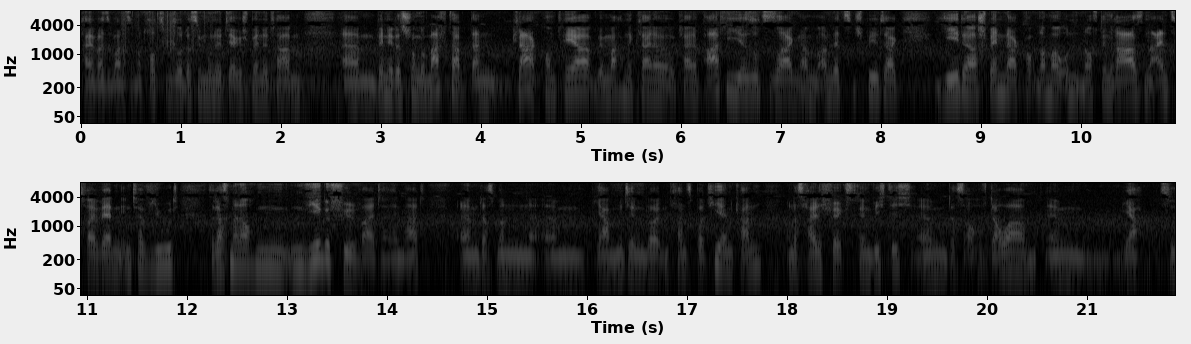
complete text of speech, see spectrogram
teilweise war das aber trotzdem so, dass ihr monetär gespendet haben, ähm, wenn ihr das schon gemacht habt, dann klar, kommt her, wir machen eine kleine, kleine Party hier sozusagen am, am letzten Spieltag. Jeder Spender kommt nochmal unten auf den Rasen, ein, zwei werden interviewt, sodass man auch ein, Wir-Gefühl weiterhin hat, ähm, dass man ähm, ja, mit den Leuten transportieren kann. Und das halte ich für extrem wichtig, ähm, das auch auf Dauer ja, zu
